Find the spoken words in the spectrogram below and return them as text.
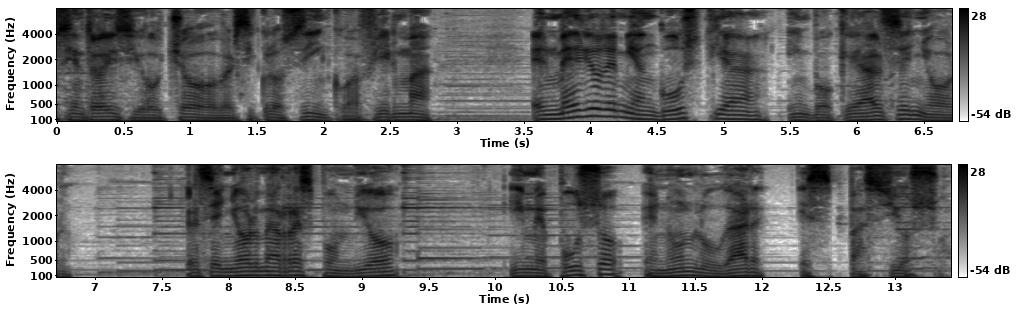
118, versículo 5 afirma, En medio de mi angustia invoqué al Señor, el Señor me respondió y me puso en un lugar espacioso.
